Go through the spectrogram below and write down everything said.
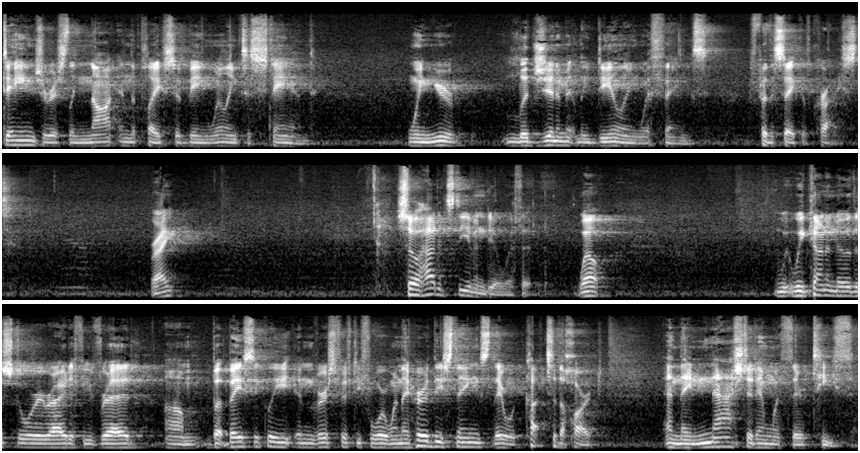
dangerously not in the place of being willing to stand when you're legitimately dealing with things for the sake of Christ. Right? So, how did Stephen deal with it? Well, we, we kind of know the story, right, if you've read. Um, but basically, in verse 54, when they heard these things, they were cut to the heart and they gnashed at him with their teeth.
